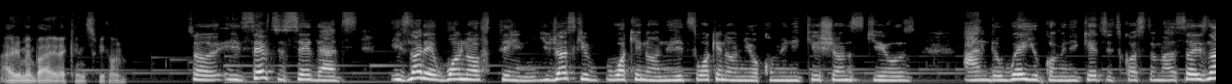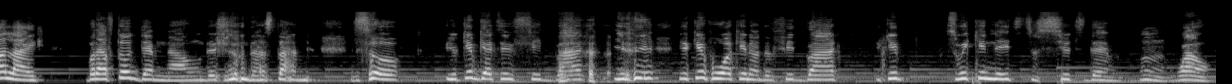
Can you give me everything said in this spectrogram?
I remember and I can speak on. So it's safe to say that it's not a one-off thing. You just keep working on it, working on your communication skills and the way you communicate with customers. So it's not like, but I've told them now, they should understand. So you keep getting feedback. you you keep working on the feedback. You keep tweaking it to suit them. Hmm, wow,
